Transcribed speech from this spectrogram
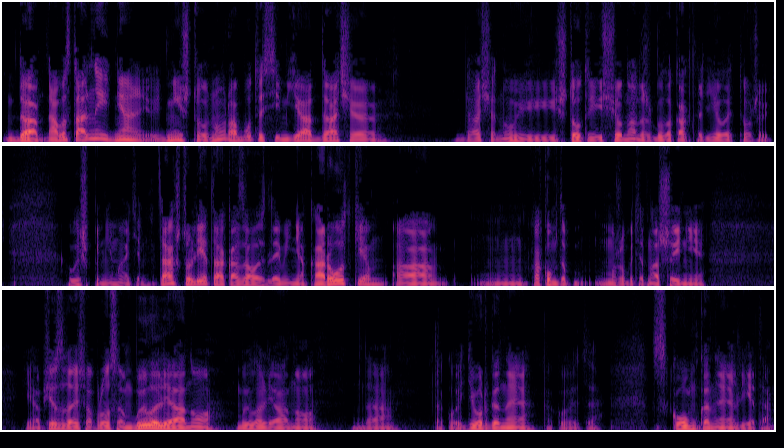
Да, а в остальные дня, дни что? Ну, работа, семья, дача, дача, ну и что-то еще надо же было как-то делать тоже ведь. Вы же понимаете. Так что лето оказалось для меня коротким, а в каком-то, может быть, отношении я вообще задаюсь вопросом, было ли оно, было ли оно, да, такое дерганое, какое-то скомканное лето.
